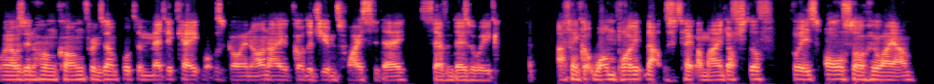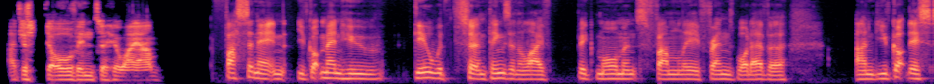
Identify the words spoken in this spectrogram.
When I was in Hong Kong, for example, to medicate what was going on, I go to the gym twice a day, seven days a week I think at one point that was to take my mind off stuff, but it's also who I am. I just dove into who I am. Fascinating. You've got men who deal with certain things in their life, big moments, family, friends, whatever. And you've got this,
